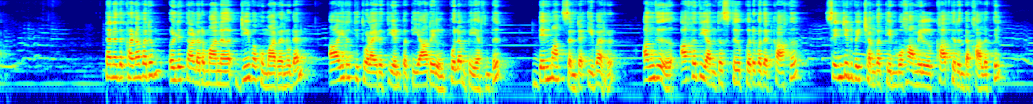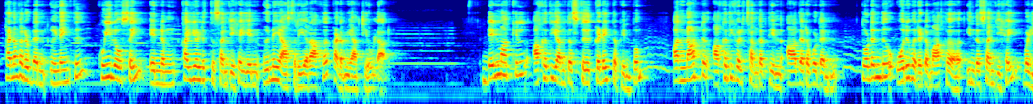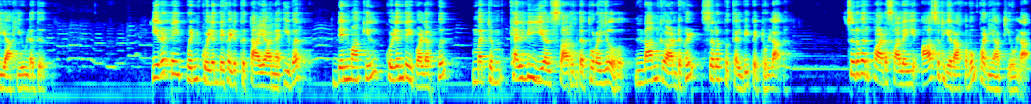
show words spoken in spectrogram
தனது கணவரும் எழுத்தாளருமான ஜீவகுமாரனுடன் ஆயிரத்தி தொள்ளாயிரத்தி எண்பத்தி ஆறில் புலம்பெயர்ந்து டென்மார்க் சென்ற இவர் அங்கு அகதி அந்தஸ்து பெறுவதற்காக செஞ்சிலுவை சங்கத்தின் முகாமில் காத்திருந்த காலத்தில் கணவருடன் இணைந்து குயிலோசை என்னும் கையெழுத்து சஞ்சிகையின் இணையாசிரியராக கடமையாற்றியுள்ளார். டென்மார்க்கில் அகதி அந்தஸ்து கிடைத்த பின்பும் அந்நாட்டு அகதிகள் சங்கத்தின் ஆதரவுடன் தொடர்ந்து ஒரு வருடமாக இந்த சஞ்சிகை வெளியாகியுள்ளது. இரட்டை பெண் குழந்தைகளுக்கு தாயான இவர் டென்மார்க்கில் குழந்தை வளர்ப்பு மற்றும் கல்வியியல் சார்ந்த துறையில் நான்கு ஆண்டுகள் சிறப்பு கல்வி பெற்றுள்ளார். சிறுவர் பாடசாலை ஆசிரியராகவும் பணியாற்றியுள்ளார்.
